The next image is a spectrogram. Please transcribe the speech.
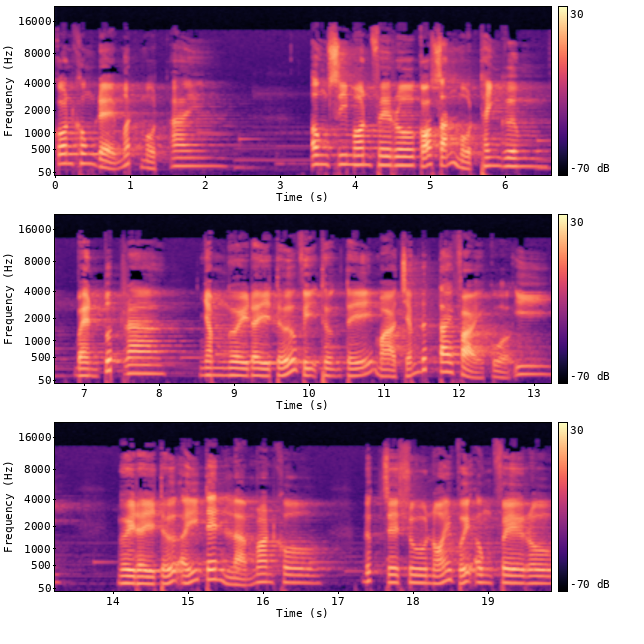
Con không để mất một ai. Ông Simon Phêrô có sẵn một thanh gươm, Bèn tuốt ra, nhằm người đầy tớ vị thượng tế mà chém đứt tay phải của y. Người đầy tớ ấy tên là Manco. Đức Giêsu nói với ông Phêrô:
